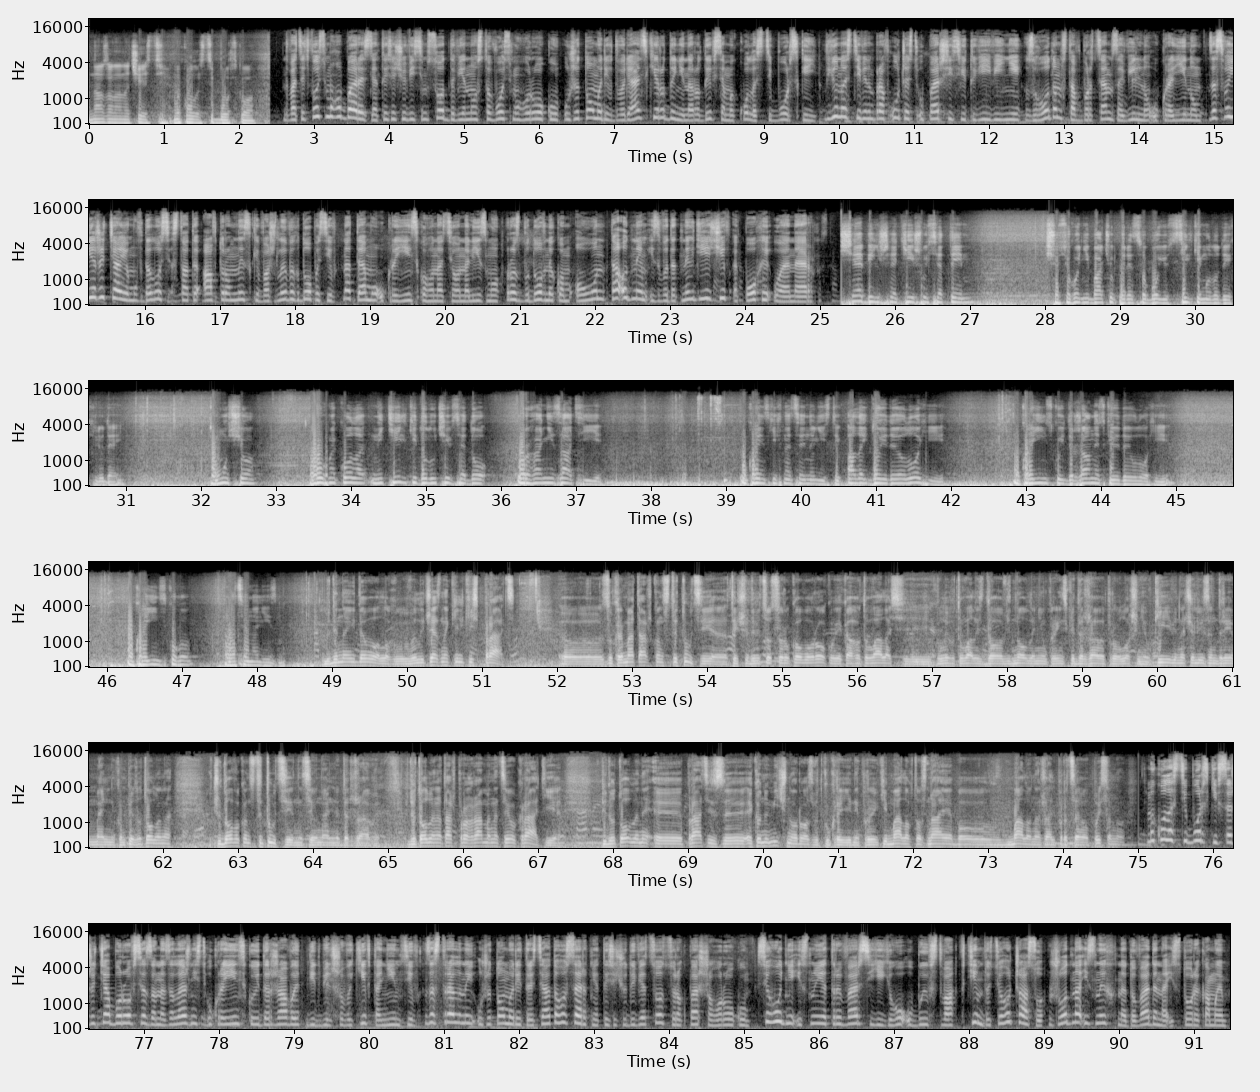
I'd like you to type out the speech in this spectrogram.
названа на честь Миколи Сциборського. 28 березня 1898 року у Житомирі в дворянській родині народився Микола Стіборський. В юності він брав участь у Першій світовій війні. Згодом став борцем за вільну Україну. За своє життя йому вдалося стати автором низки важливих дописів на тему українського націоналізму, розбудовником ОУН та одним із видатних діячів епохи УНР. Ще більше тішуся тим, що сьогодні бачу перед собою стільки молодих людей. Тому що рух Микола не тільки долучився до організації українських націоналістів, але й до ідеології, української державницької ідеології, українського націоналізму. Людина ідеолог, величезна кількість праць. Е, Зокрема, та ж Конституція 1940 року, яка готувалась, і коли готувались до відновлення української держави, проголошення в Києві на чолі з Андрієм Мельником, підготовлена чудова конституція національної держави, підготовлена та ж програма націократія, підготовлені е, праці з економічного розвитку країни, про які мало хто знає, бо мало, на жаль, про це описано. Микола Стіборський все життя боровся за незалежність української держави від більшовиків та німців. Застрелений у Житомирі 30 серпня 1941 року. Сьогодні існує три версії його убивства. Втім, до цього часу жодна із них не доведена істориками.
